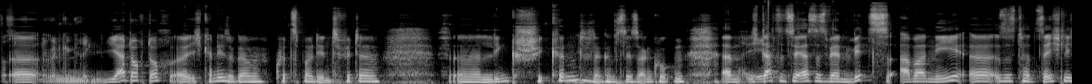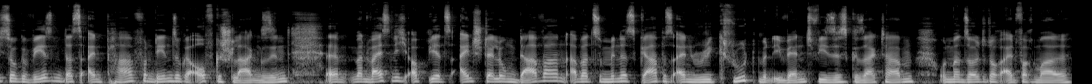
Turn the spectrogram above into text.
das äh, mitgekriegt. Ja, doch, doch. Äh, ich kann dir sogar kurz mal den Twitter-Link äh, schicken. Dann kannst du dir das angucken. Ähm, ich dachte zuerst, es wäre ein Witz, aber nee, äh, es ist tatsächlich so gewesen, dass ein paar von denen sogar aufgeschlagen sind. Ähm, man weiß nicht, ob jetzt Einstellungen da waren, aber zumindest gab es ein Recruitment-Event, wie sie es gesagt haben. Und man sollte doch einfach mal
